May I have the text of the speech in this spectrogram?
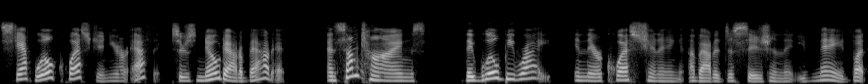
Staff will question your ethics. There's no doubt about it. And sometimes they will be right in their questioning about a decision that you've made. But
